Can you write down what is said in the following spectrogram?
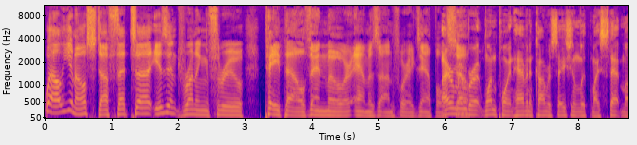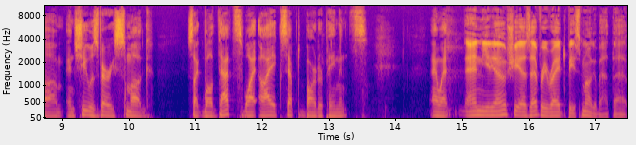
well, you know, stuff that uh, isn't running through PayPal, Venmo, or Amazon, for example. I So- remember at one point having a conversation with my stepmom, and she was very smug. It's like, well, that's why I accept barter payments. I went, And, you know, she has every right to be smug about that.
